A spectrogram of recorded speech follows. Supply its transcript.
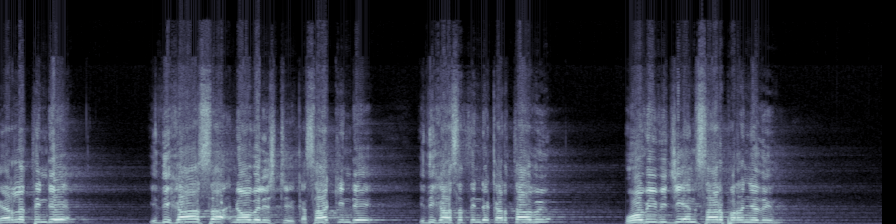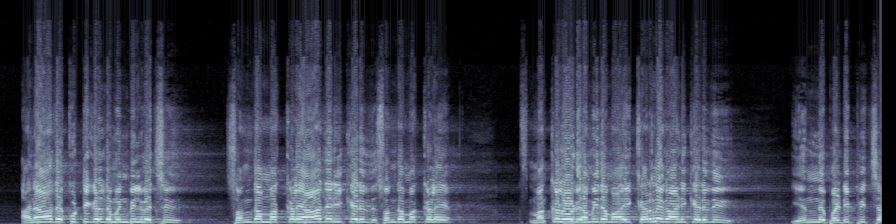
കേരളത്തിന്റെ ഇതിഹാസ നോവലിസ്റ്റ് കസാക്കിന്റെ ഇതിഹാസത്തിന്റെ കർത്താവ് ഒ വി വിജയൻ സാർ പറഞ്ഞത് അനാഥ കുട്ടികളുടെ മുൻപിൽ വെച്ച് സ്വന്തം മക്കളെ ആദരിക്കരുത് സ്വന്തം മക്കളെ മക്കളോട് അമിതമായി കരുണ കാണിക്കരുത് എന്ന് പഠിപ്പിച്ച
